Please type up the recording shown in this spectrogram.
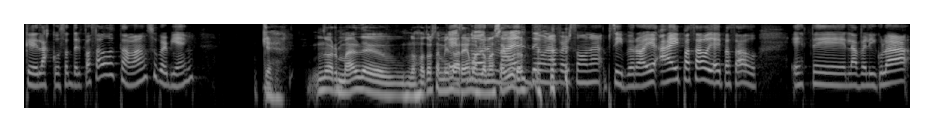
que las cosas del pasado estaban súper bien. ¿Qué? normal de nosotros también lo haremos lo más seguro. de una persona, sí, pero hay, hay pasado y hay pasado. Este, la película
